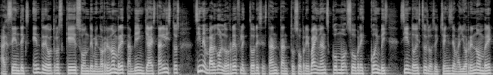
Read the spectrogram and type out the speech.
Ascendex, entre otros que son de menor renombre, también ya están listos. Sin embargo, los reflectores están tanto sobre Binance como sobre Coinbase, siendo estos los exchanges de mayor renombre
